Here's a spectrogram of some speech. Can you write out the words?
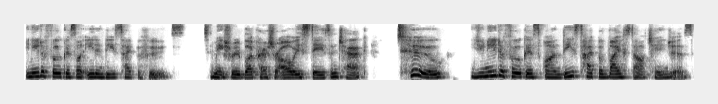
you need to focus on eating these type of foods to make sure your blood pressure always stays in check. Two, you need to focus on these type of lifestyle changes.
